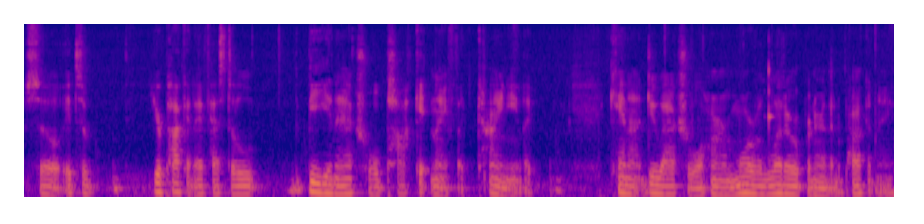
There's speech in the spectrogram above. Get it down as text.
So it's a your pocket knife has to be an actual pocket knife, like tiny, like cannot do actual harm. More of a letter opener than a pocket knife.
